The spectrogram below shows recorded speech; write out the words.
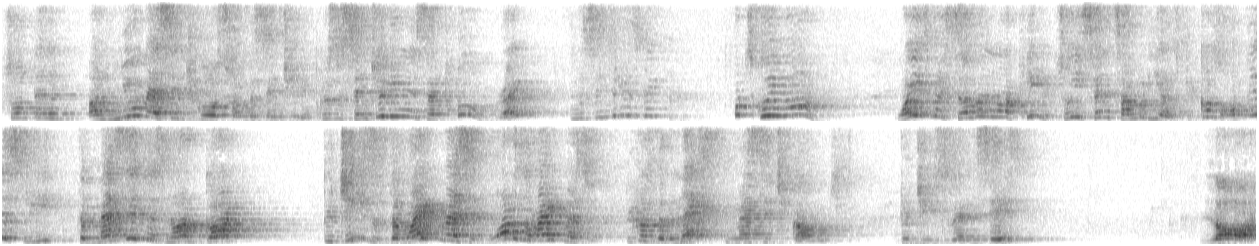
So then a new message goes from the centurion because the centurion is at home, right? And the centurion is like, what's going on? Why is my servant not healed? So he sent somebody else because obviously the message has not got to Jesus, the right message. What is the right message? Because the next message comes to Jesus and he says, Lord,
